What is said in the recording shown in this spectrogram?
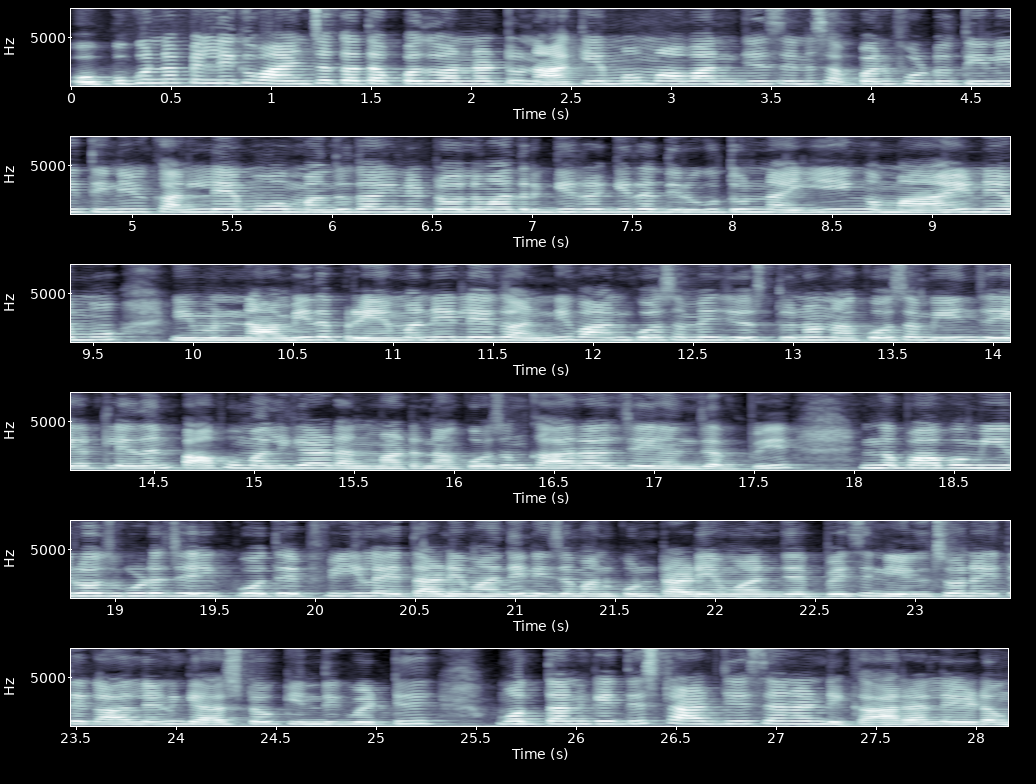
ఒప్పుకున్న పెళ్ళికి వాయించక తప్పదు అన్నట్టు నాకేమో మా వాని చేసిన సప్పని ఫుడ్ తిని తిని కళ్ళేమో మందు తాగినటోళ్ళ మాదిరి గిర్ర గిర్ర తిరుగుతున్నాయి. ఇంకా మా ఆయనేమో నా మీద ప్రేమనే లేదు. అన్నీ వాని కోసమే చేస్తున్నావు. నా కోసం ఏం చేయట్లేదని పాపం మలిగాడనమాట నా కోసం కారాలు చేయని చెప్పి ఇంకా పాపం ఈ రోజు కూడా చేయకపోతే ఫీల్ అవుతాడేమో అదే నిజం అనుకుంటాడేమో అని చెప్పేసి నిల్చొని అయితే కాలేని గ్యాస్ స్టవ్ కిందికి పెట్టి మొత్తానికైతే స్టార్ట్ చేశానండి కారాలు వేయడం.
